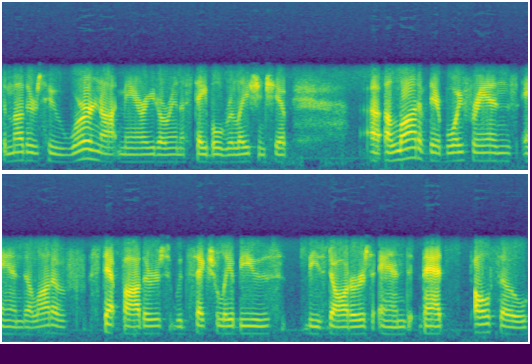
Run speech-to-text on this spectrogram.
the mothers who were not married or in a stable relationship, a, a lot of their boyfriends and a lot of stepfathers would sexually abuse these daughters, and that also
